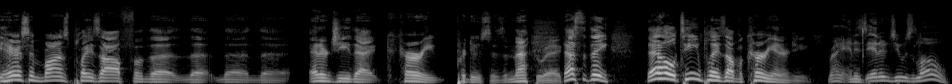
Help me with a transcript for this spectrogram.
Harrison Barnes plays off of the the the the energy that Curry produces, and that Correct. that's the thing. That whole team plays off of Curry energy. Right, and his energy was low.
